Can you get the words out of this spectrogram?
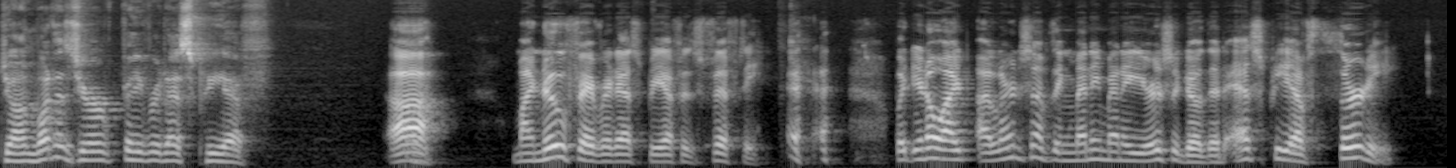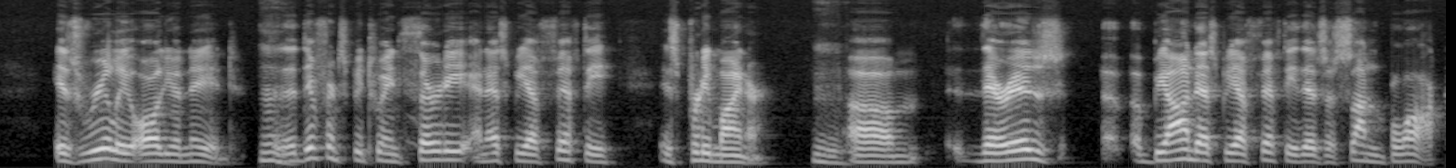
John, what is your favorite SPF? Ah, my new favorite SPF is 50. but you know, I, I learned something many, many years ago that SPF 30 is really all you need. Hmm. The difference between 30 and SPF 50 is pretty minor. Hmm. Um, there is, uh, beyond SPF 50, there's a sun block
